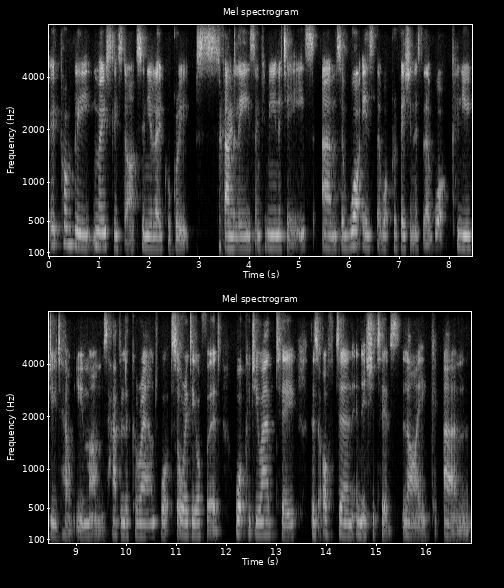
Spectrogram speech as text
it probably mostly starts in your local groups okay. families and communities. Um, so what is there what provision is there? What can you do to help new mums have a look around what's already offered? What could you add to? There's often initiatives like um,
